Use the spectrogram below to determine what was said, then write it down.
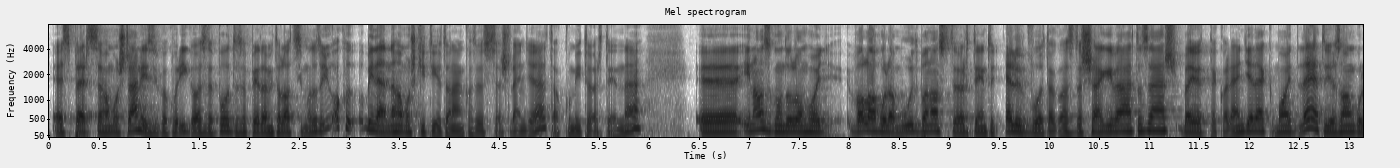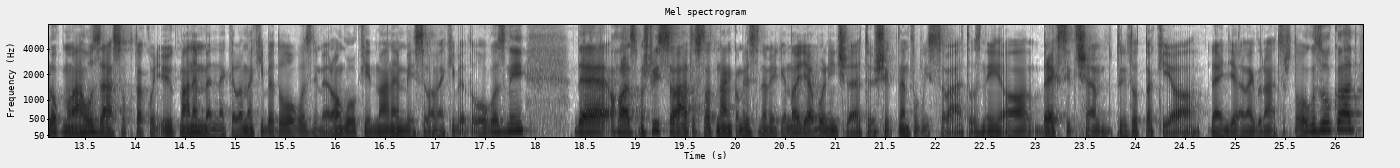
ez persze, ha most ránézzük, akkor igaz, de pont ez a példa, amit a Laci mondott, hogy jó, akkor mi lenne, ha most kitiltanánk az összes lengyelt, akkor mi történne? Én azt gondolom, hogy valahol a múltban az történt, hogy előbb volt a gazdasági változás, bejöttek a lengyelek, majd lehet, hogy az angolok ma már hozzászoktak, hogy ők már nem mennek el a Mekibe dolgozni, mert angolként már nem mész el a Mekibe dolgozni, de ha ezt most visszaváltoztatnánk, amire szerintem egyébként nagyjából nincs lehetőség, nem fog visszaváltozni, a Brexit sem tiltotta ki a lengyel McDonald's-os dolgozókat,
